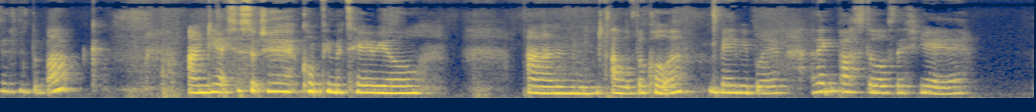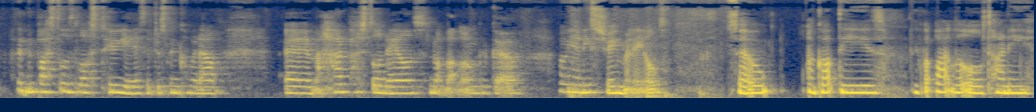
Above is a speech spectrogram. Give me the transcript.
This is the back. And yeah, it's just such a comfy material and I love the colour, baby blue. I think pastels this year, I think the pastels last two years have just been coming out. Um, I had pastel nails not that long ago. Oh yeah, I need to show my nails. So I got these, they've got like little tiny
